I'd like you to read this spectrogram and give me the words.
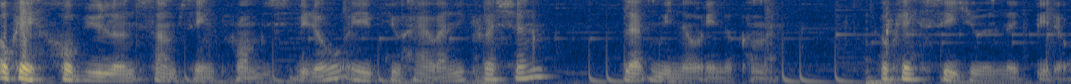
okay hope you learned something from this video. If you have any question let me know in the comment. Okay see you in the next video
